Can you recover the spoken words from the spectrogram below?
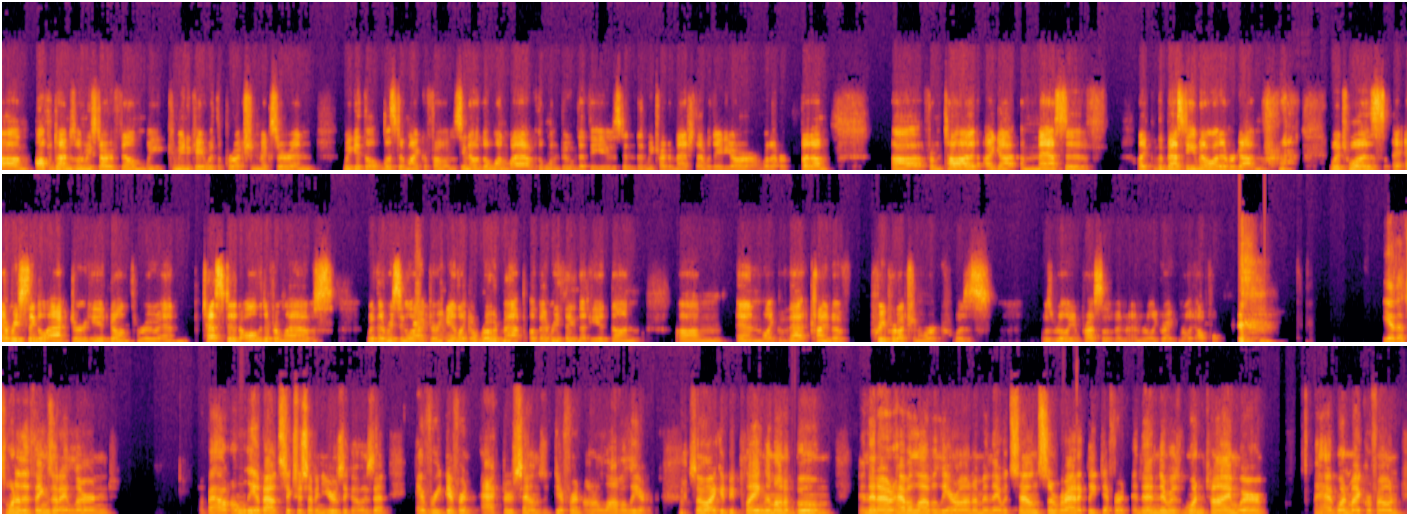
um, oftentimes when we start a film we communicate with the production mixer and we get the list of microphones, you know, the one lav, the one boom that they used, and then we try to match that with ADR or whatever. But um, uh, from Tod, I got a massive, like the best email I'd ever gotten, which was every single actor he had gone through and tested all the different lavs with every single actor, and he had like a roadmap of everything that he had done, um, and like that kind of pre-production work was was really impressive and, and really great and really helpful. Yeah, that's one of the things that I learned about only about six or seven years ago is that every different actor sounds different on a lavalier. So I could be playing them on a boom and then I would have a lavalier on them and they would sound so radically different. And then there was one time where I had one microphone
